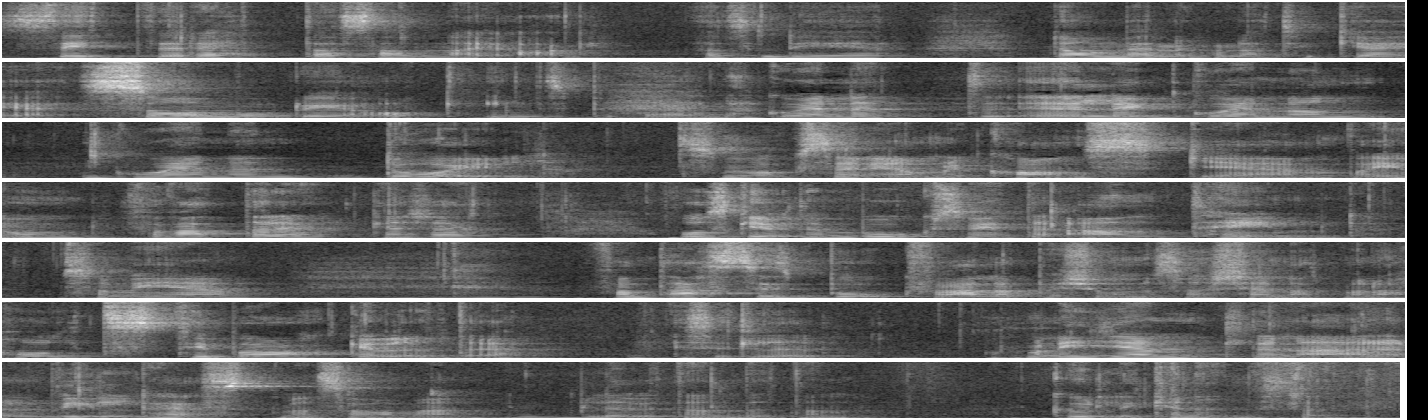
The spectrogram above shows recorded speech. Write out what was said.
sitt rätta sanna jag. Alltså det, de människorna tycker jag är så modiga och inspirerande. Gwyneth, eller Gwennon, Gwennon Doyle, som också är en amerikansk, eh, vad är hon, författare kanske? Och har skrivit en bok som heter Untamed, som är fantastisk bok för alla personer som känner att man har hållits tillbaka lite i sitt liv. Att man egentligen är en vildhäst men så har man blivit en liten gullig kanin istället.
